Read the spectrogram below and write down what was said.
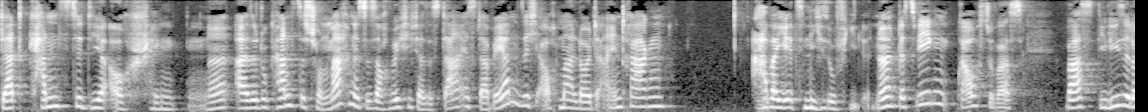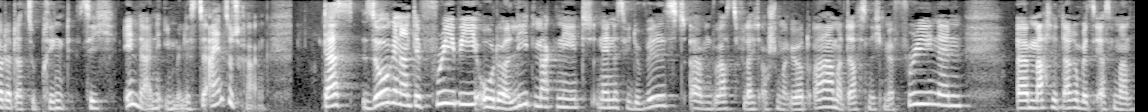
das kannst du dir auch schenken. Ne? Also du kannst es schon machen, es ist auch wichtig, dass es da ist. Da werden sich auch mal Leute eintragen, aber jetzt nicht so viele. Ne? Deswegen brauchst du was, was die Leute dazu bringt, sich in deine E-Mail-Liste einzutragen. Das sogenannte Freebie oder Lead-Magnet, nenn es wie du willst. Ähm, du hast vielleicht auch schon mal gehört, ah, man darf es nicht mehr Free nennen. Äh, mach dir darüber jetzt erstmal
